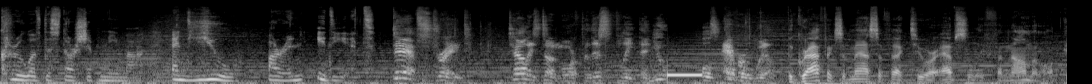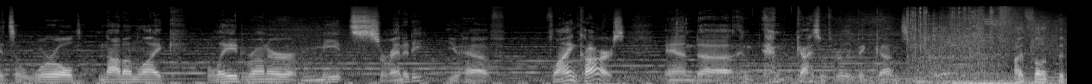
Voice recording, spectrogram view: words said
crew of the starship Neema, and you are an idiot. Damn straight! Tali's done more for this fleet than you ever will. The graphics of Mass Effect 2 are absolutely phenomenal. It's a world not unlike Blade Runner meets Serenity. You have flying cars and, uh, and, and guys with really big guns. I thought that,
